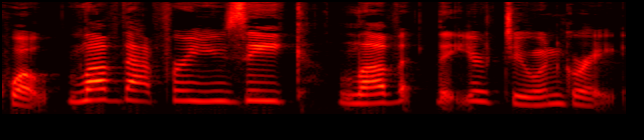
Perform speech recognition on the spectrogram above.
Quote, love that for you, Zeke. Love that you're doing great.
